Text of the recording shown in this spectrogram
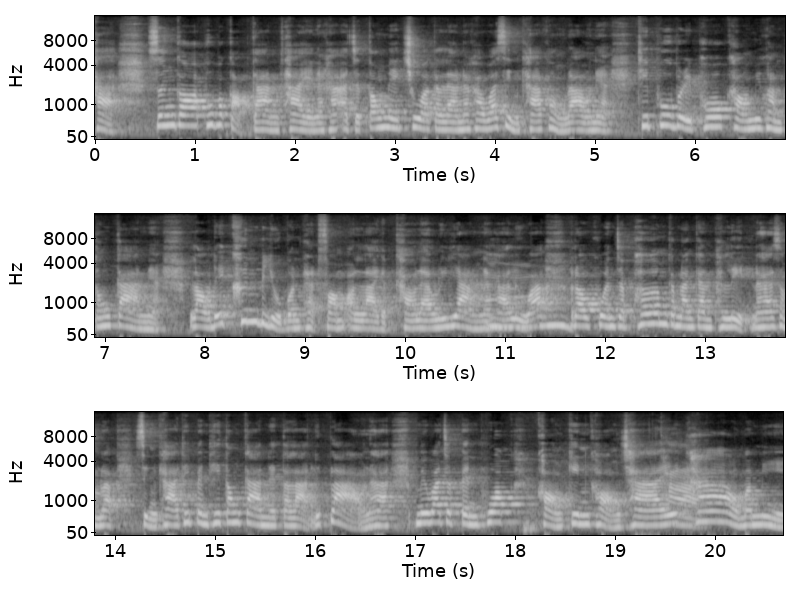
ค่ะ ซึ่งก็ผู้ประกอบการไทยนะคะ อาจจะต้อง make sure กันแล้วนะคะ ว่าสินค้าของเราเนี่ยที่ผู้บริโภคเขามีความต้องการเนี่ยเราได้ขึ้นไปอยู่บนแพลตฟอร์มออนไลน์กับเขาแล้วหรือยังนะคะ หรือว่าเราควรจะเพิ่มกำลังการผลิตนะคะสำหรับสินค้าที่เป็นที่ต้องการในตลาดหรือเปล่านะคะไม่ว่าจะเป็นพวกของกินของใช้ค่ะข้าวบะหมี่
